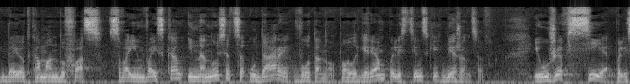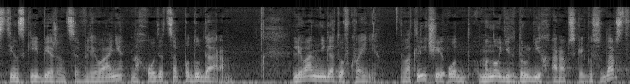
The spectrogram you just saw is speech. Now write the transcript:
дает команду ФАС своим войскам и наносятся удары, вот оно, по лагерям палестинских беженцев. И уже все палестинские беженцы в Ливане находятся под ударом. Ливан не готов к войне. В отличие от многих других арабских государств,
